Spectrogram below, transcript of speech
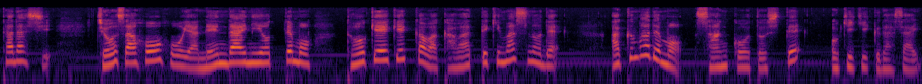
ただし調査方法や年代によっても統計結果は変わってきますのであくまでも参考としてお聞きください。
